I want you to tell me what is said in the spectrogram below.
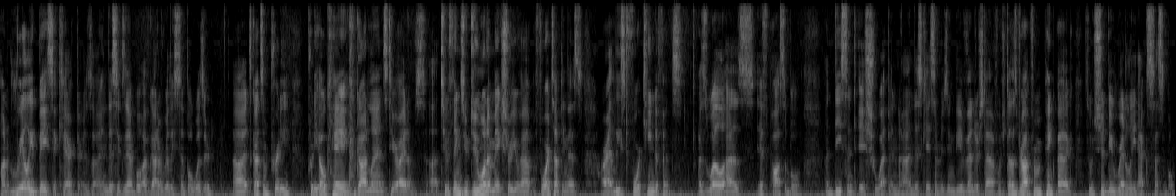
on really basic characters. Uh, in this example, I've got a really simple wizard. Uh, it's got some pretty pretty okay Godlands tier items. Uh, two things you do want to make sure you have before attempting this are at least 14 defense, as well as, if possible, a decent-ish weapon. Uh, in this case, I'm using the Avenger Staff, which does drop from a pink bag, so it should be readily accessible.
